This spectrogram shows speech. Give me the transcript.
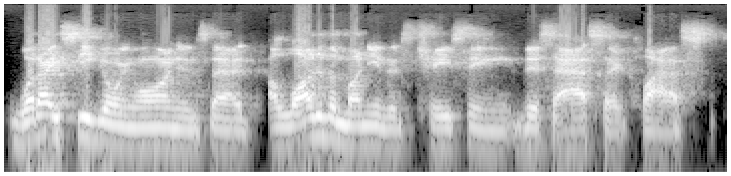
what I see going on is that a lot of the money that's chasing this asset class.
